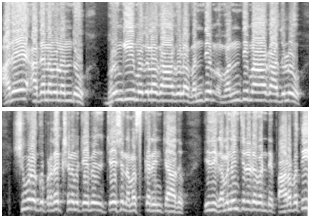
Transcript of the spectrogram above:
అదే అదనమునందు భృంగి మొదలగాగుల వంది వందిమాగాదులు శివులకు ప్రదక్షిణం చేసి నమస్కరించాడు ఇది గమనించినటువంటి పార్వతి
